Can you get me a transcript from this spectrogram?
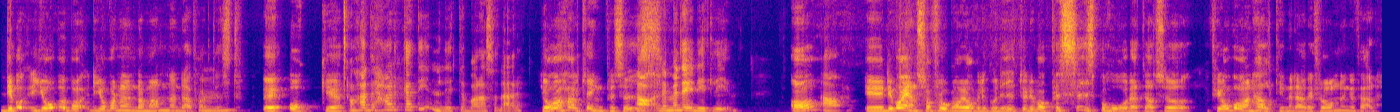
det var, jag, var bara, jag var den enda mannen där faktiskt. Eh, och eh, Och hade halkat in lite bara sådär. jag halkade in precis. Ja, det, men det är ditt liv. Ja, Ja. eh, det var en som frågade om jag ville gå dit och det var precis på håret. Alltså, för jag var en halvtimme därifrån ungefär.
